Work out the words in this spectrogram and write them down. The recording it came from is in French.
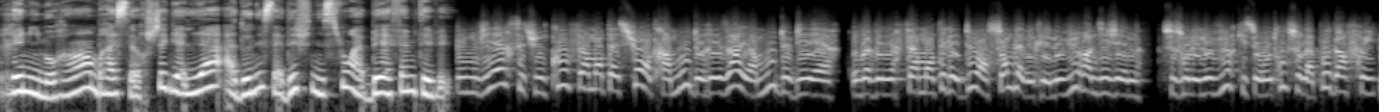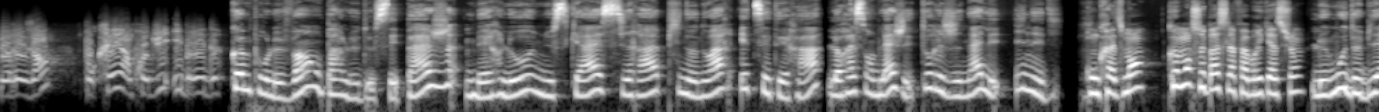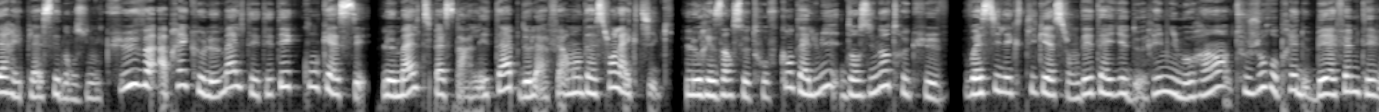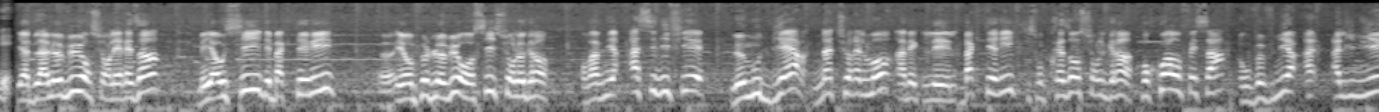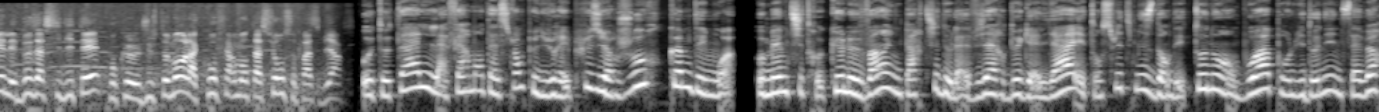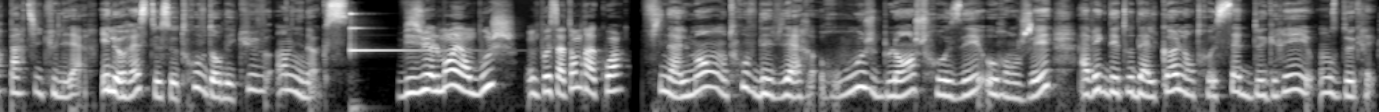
Rémi Morin, brasseur chez Gallia, a donné sa définition à BFM TV. Une bière, c'est une co-fermentation entre un mou de raisin et un mou de bière. On va venir fermenter les deux ensemble avec les levures indigènes. Ce sont les levures qui se retrouvent sur la peau d'un fruit, le raisin, pour créer un produit hybride. Comme pour le vin, on parle de cépages, merlot, muscat, syrah, pinot noir, etc. Leur assemblage est original et inédit. Concrètement, Comment se passe la fabrication? Le mou de bière est placé dans une cuve après que le malt ait été concassé. Le malt passe par l'étape de la fermentation lactique. Le raisin se trouve quant à lui dans une autre cuve. Voici l'explication détaillée de Rémi Morin, toujours auprès de BFM TV. Il y a de la levure sur les raisins, mais il y a aussi des bactéries euh, et un peu de levure aussi sur le grain on va venir acidifier le mou de bière naturellement avec les bactéries qui sont présentes sur le grain. Pourquoi on fait ça? On veut venir aligner les deux acidités pour que justement la co-fermentation se passe bien. Au total, la fermentation peut durer plusieurs jours comme des mois. Au même titre que le vin, une partie de la bière de Gallia est ensuite mise dans des tonneaux en bois pour lui donner une saveur particulière. Et le reste se trouve dans des cuves en inox. Visuellement et en bouche, on peut s'attendre à quoi? Finalement, on trouve des bières rouges, blanches, rosées, orangées, avec des taux d'alcool entre 7 degrés et 11 degrés.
